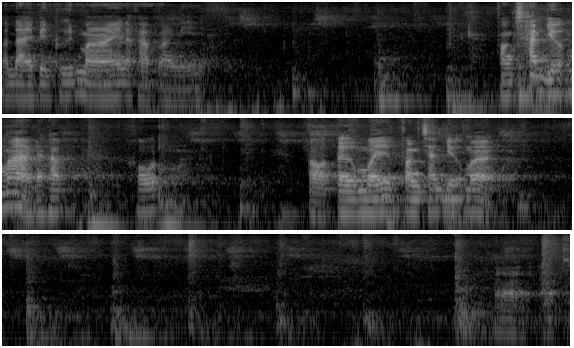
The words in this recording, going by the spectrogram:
บันไดเป็นพื้นไม้นะครับหลังนี้ ฟังก์ชันเยอะมากนะครับเขาต่อเติมไว้ฟังก์ชันเยอะมาก อ่าโอเค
